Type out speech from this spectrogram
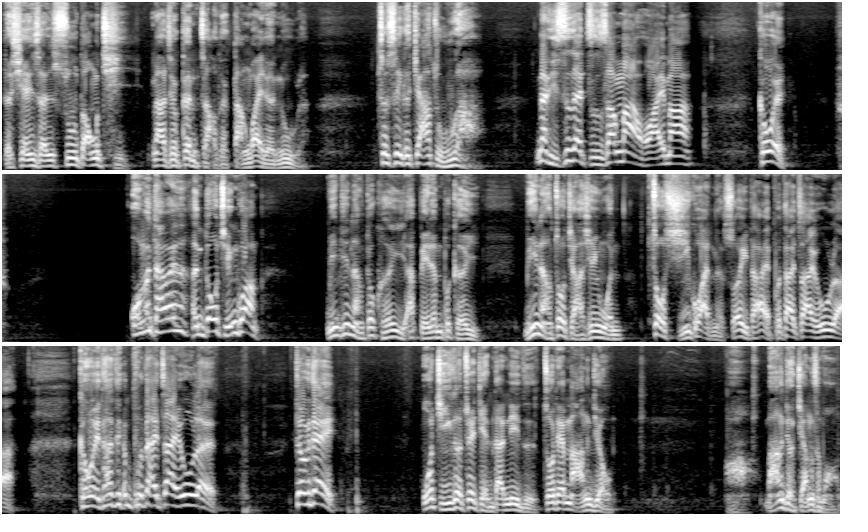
的先生苏东启，那就更早的党外人物了。这是一个家族啊，那你是在指桑骂槐吗？各位，我们台湾很多情况，民进党都可以啊，别人不可以。民进党做假新闻做习惯了，所以他也不太在乎了。各位，他就不太在乎了，对不对？我举一个最简单例子，昨天马英九啊，马英九讲什么？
